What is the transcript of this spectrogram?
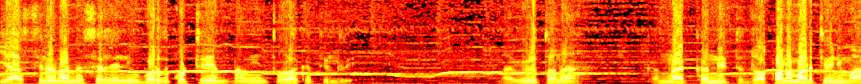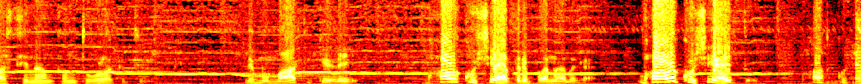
ಈ ಆಸ್ತಿನ ನನ್ನ ಹೆಸರಲ್ಲಿ ನೀವು ಬರೆದು ಕೊಟ್ರಿ ಅಂತ ನಾವೇನು ತೊಗೊಳಕತ್ತಿಲ್ರಿ ನಾವು ಇರುತ್ತಾನ ಕನ್ನ ಕಣ್ಣಿಟ್ಟು ಜೋಪಾನ ಮಾಡ್ತೀವಿ ನಿಮ್ಮ ಆಸ್ತಿನ ಅಂತಂದು ತೊಗೊಳಕತ್ತೀವಿ ನಿಮ್ಮ ಮಾತು ಕೇಳಿ ಬಹಳ ಖುಷಿ ಆಯ್ತ್ರಿಪ್ಪ ನನಗೆ. ಬಹಳ ಖುಷಿ ಆಯ್ತು. ಬಹಳ ಖುಷಿ.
